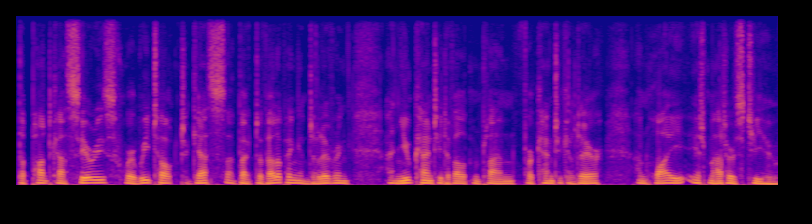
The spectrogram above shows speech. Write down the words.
the podcast series where we talk to guests about developing and delivering a new county development plan for County Kildare and why it matters to you.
